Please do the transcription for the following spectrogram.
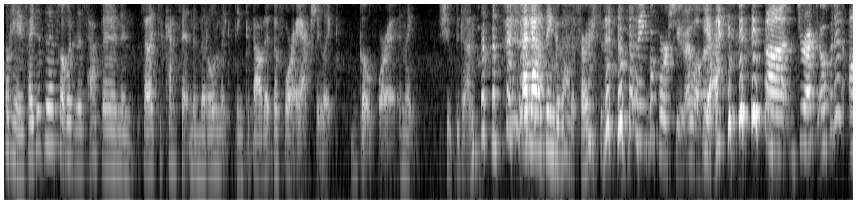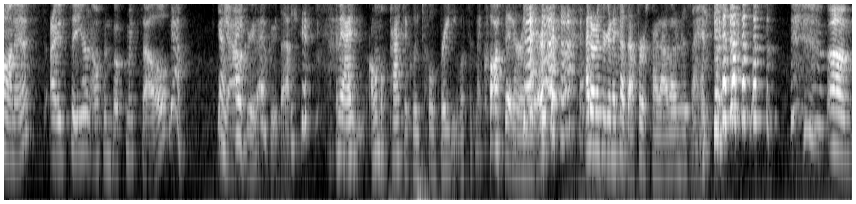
okay, if I did this, what would this happen? And so I like to kind of sit in the middle and like think about it before I actually like go for it and like shoot the gun. I gotta think about it first. Think before shoot. I love it. yeah. Uh, direct, open, and honest. I would say you're an open book myself. yeah. Yeah, Yeah. I agree. I agree with that. I mean, I almost practically told Brady what's in my closet earlier. I don't know if you're gonna cut that first part out, but I'm just saying. um,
